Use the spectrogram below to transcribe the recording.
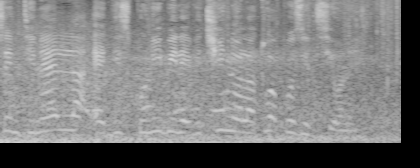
sentinella è disponibile vicino alla tua posizione.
